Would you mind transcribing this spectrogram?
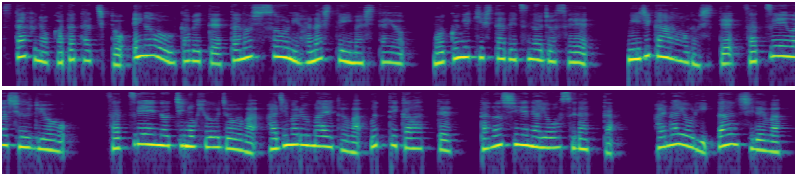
スタッフの方たちと笑顔を浮かべて楽しそうに話していましたよ。目撃した別の女性。2時間ほどして撮影は終了。撮影の地の表情は始まる前とは打って変わって楽しげな様子だった。花より男子では、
